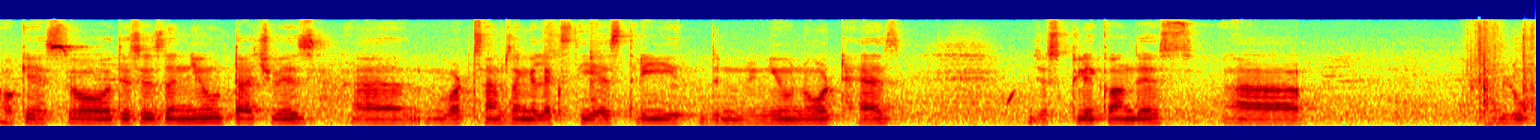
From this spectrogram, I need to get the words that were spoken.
okay so this is the new TouchWiz uh, what Samsung Galaxy S3 the new note has. Just click on this uh, look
